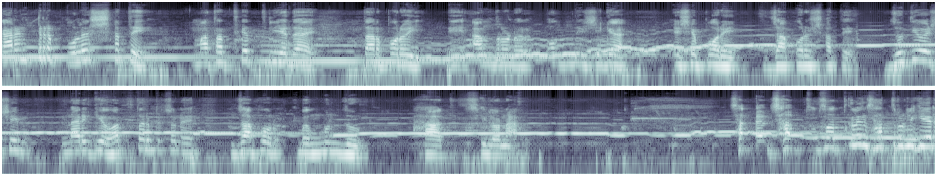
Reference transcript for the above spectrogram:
কারেন্টের পোলের সাথে মাথা থেতলিয়ে দেয়। তারপরেই এই আন্দোলনের অগ্নিশিখা এসে পড়ে জাফরের সাথে। যদিও সেই নারীকে হত্যার পেছনে জাফর এবং মঞ্জু হাত ছিল না। তৎকালীন ছাত্রলীগের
